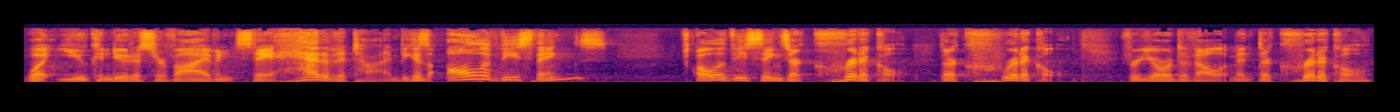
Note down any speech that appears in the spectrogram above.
what you can do to survive and stay ahead of the time because all of these things all of these things are critical. They're critical for your development. They're critical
